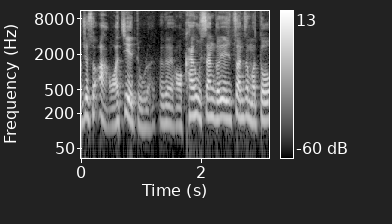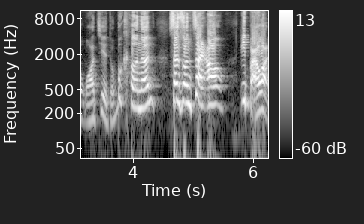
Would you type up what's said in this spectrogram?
我就说啊，我要戒赌了，对不对？我开户三个月就赚这么多，我要戒赌，不可能。三十万再凹一百万，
